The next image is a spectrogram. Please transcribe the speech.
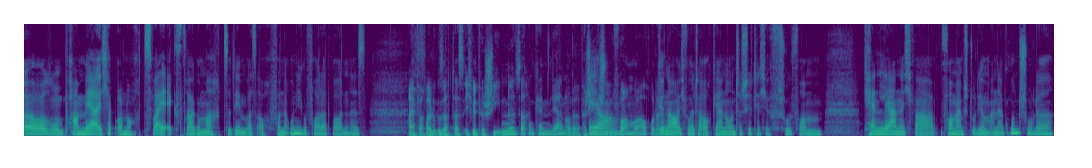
Ja, so ein paar mehr. Ich habe auch noch zwei extra gemacht zu dem, was auch von der Uni gefordert worden ist. Einfach weil du gesagt hast, ich will verschiedene Sachen kennenlernen oder verschiedene ja, Schulformen auch? Oder? Genau, ich wollte auch gerne unterschiedliche Schulformen kennenlernen. Ich war vor meinem Studium an der Grundschule.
